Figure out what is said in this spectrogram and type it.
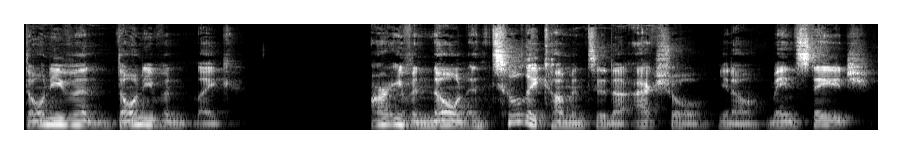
don't even don't even like aren't even known until they come into the actual you know main stage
